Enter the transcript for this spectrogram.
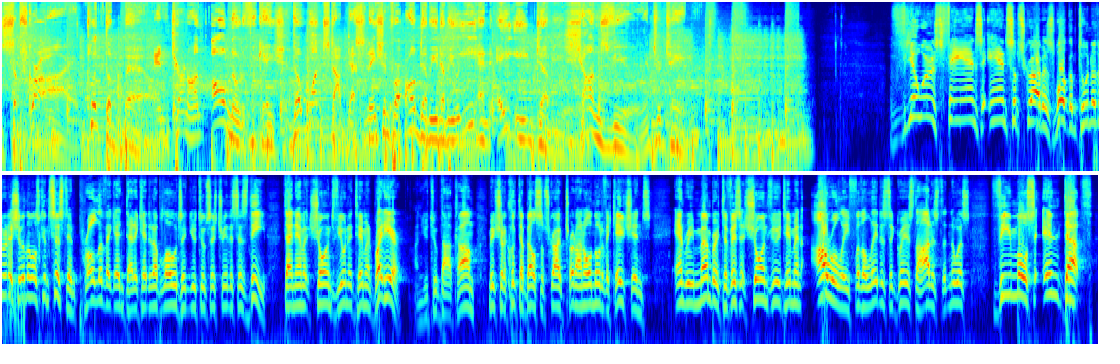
subscribe, click the bell, and turn on all notifications. The one stop destination for all WWE and AEW. Sean's View Entertainment. Viewers, fans, and subscribers, welcome to another edition of the most consistent, prolific, and dedicated uploads in YouTube's history. This is the Dynamic Sean's View Entertainment right here on YouTube.com. Make sure to click the bell, subscribe, turn on all notifications, and remember to visit Sean View Entertainment hourly for the latest, the greatest, the hottest, the newest, the most in depth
